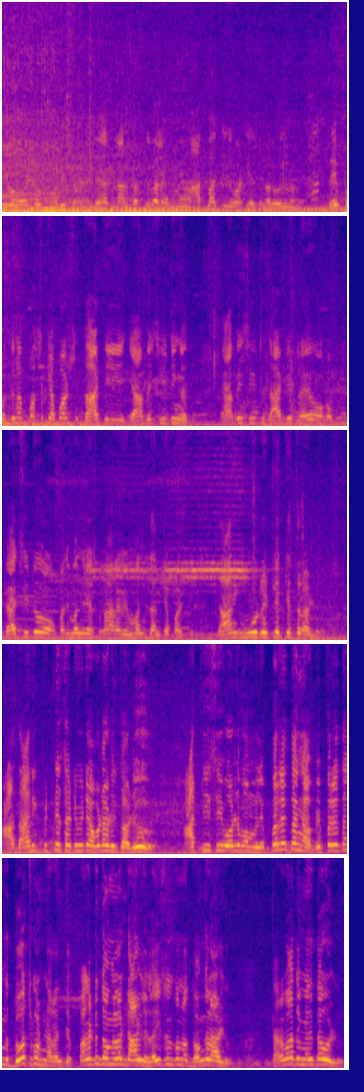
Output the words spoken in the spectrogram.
ఆర్టీఓ వాళ్ళు పోలీసు వాళ్ళు వేతనాలు తట్టుకోలేక మేము ఆత్మహత్యలు కూడా చేసుకున్న రోజులు ఉన్నాయి. రేపు పొద్దున బస్సు కెపాసిటీ దాటి యాభై సీటింగ్ అది. యాభై సీట్లు దాటి డ్రైవర్ ఒక బ్యాక్ సీటు ఒక పది మందిని వేసుకున్నా అరవై మంది దాని కెపాసిటీ. దానికి మూడు రెట్లు ఎక్కిస్తారు వాళ్ళు. ఆ దానికి ఫిట్నెస్ సర్టిఫికేట్ ఎవడు అడుగుతాడు? ఆర్టీసీ వాళ్ళు మమ్మల్ని విపరీతంగా విపరీతంగా దోచుకుంటున్నారు అంతే పగటి దొంగలు అంటే వాళ్ళు లైసెన్స్ ఉన్న దొంగలు వాళ్ళు తర్వాత మిగతా వాళ్ళు.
